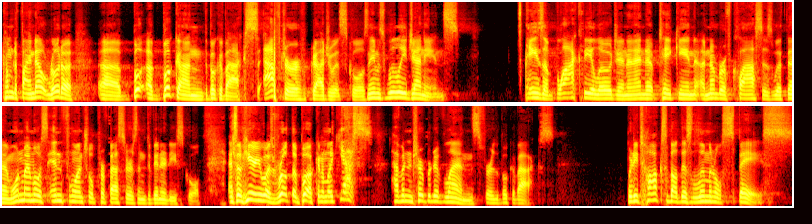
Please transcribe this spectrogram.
come to find out wrote a, a, book, on the book of Acts after graduate school. His name is Willie Jennings. He's a black theologian and I ended up taking a number of classes with him, one of my most influential professors in divinity school. And so here he was, wrote the book, and I'm like, yes, have an interpretive lens for the book of Acts. But he talks about this liminal space.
